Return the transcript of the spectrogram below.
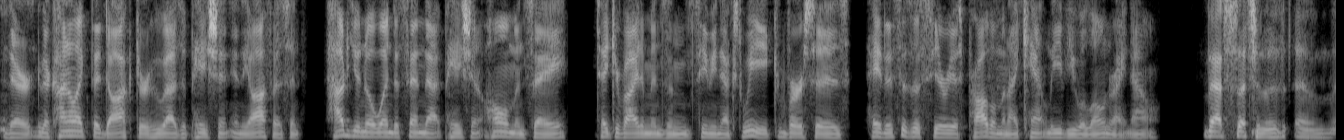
They're, they're kind of like the doctor who has a patient in the office. And how do you know when to send that patient home and say, take your vitamins and see me next week versus, hey, this is a serious problem and I can't leave you alone right now? That's such an, an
